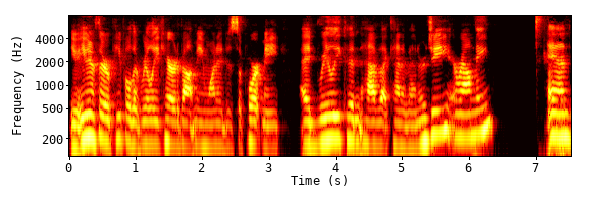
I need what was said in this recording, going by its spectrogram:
You know, even if there were people that really cared about me and wanted to support me, I really couldn't have that kind of energy around me. And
